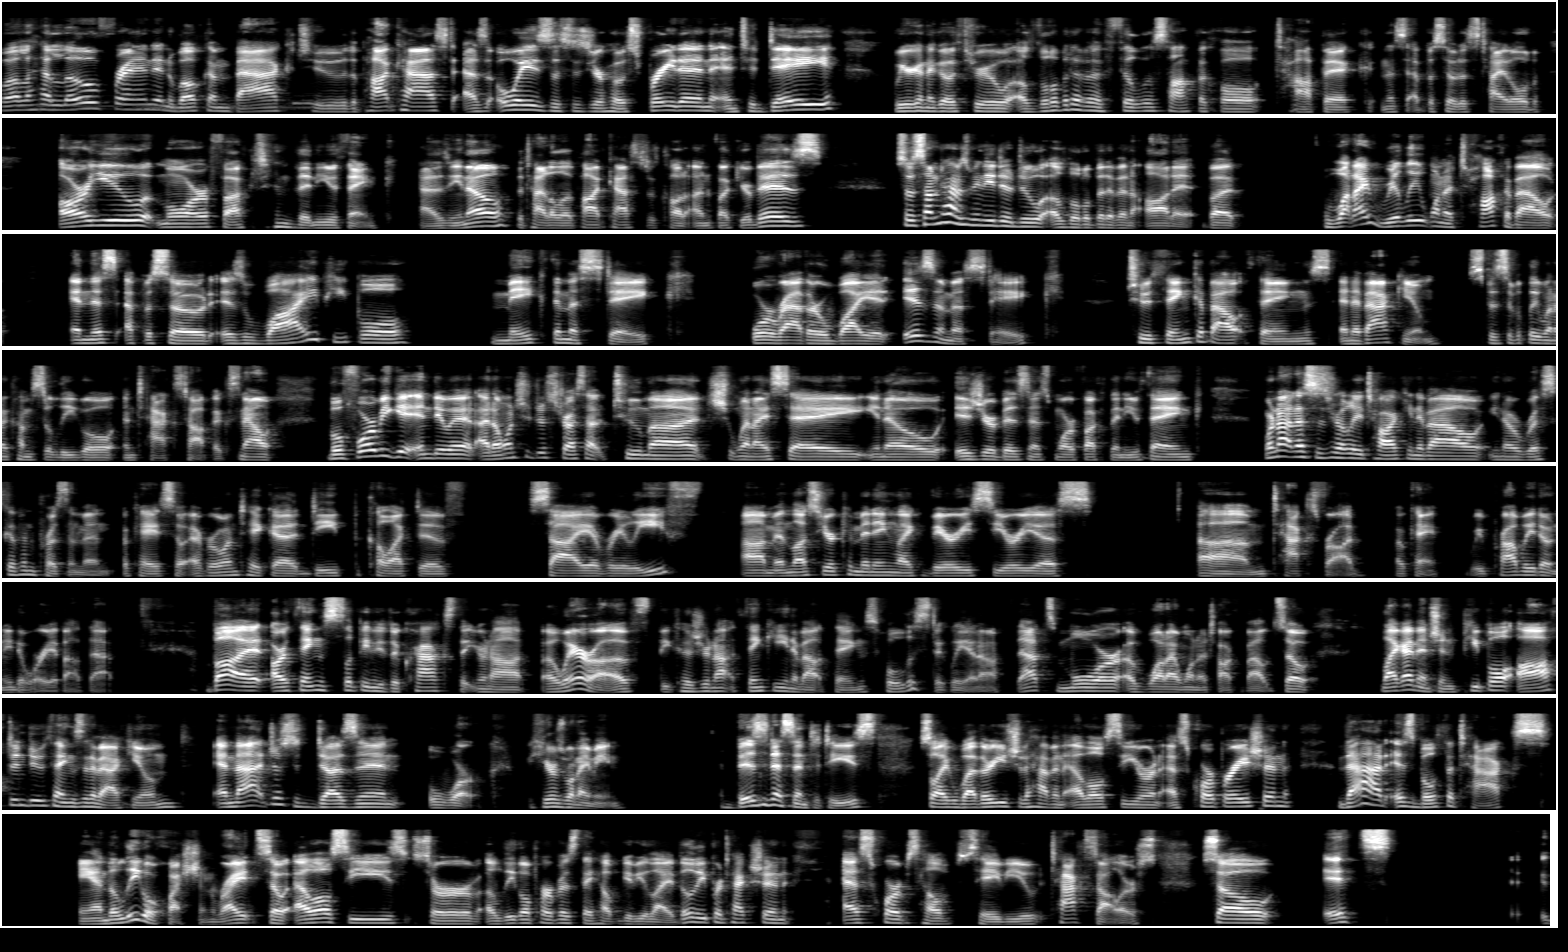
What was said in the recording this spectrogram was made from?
Well, hello, friend, and welcome back to the podcast. As always, this is your host, Braden, and today we're going to go through a little bit of a philosophical topic. And this episode is titled, Are You More Fucked Than You Think? As you know, the title of the podcast is called Unfuck Your Biz. So sometimes we need to do a little bit of an audit. But what I really want to talk about in this episode is why people make the mistake or rather why it is a mistake to think about things in a vacuum, specifically when it comes to legal and tax topics. Now, before we get into it, I don't want you to stress out too much when I say, you know, is your business more fucked than you think? We're not necessarily talking about, you know, risk of imprisonment. Okay. So everyone take a deep collective sigh of relief. Um, unless you're committing like very serious um tax fraud. Okay we probably don't need to worry about that. But are things slipping through the cracks that you're not aware of because you're not thinking about things holistically enough? That's more of what I want to talk about. So, like I mentioned, people often do things in a vacuum, and that just doesn't work. Here's what I mean business entities. So, like whether you should have an LLC or an S corporation, that is both a tax and a legal question, right? So LLCs serve a legal purpose. They help give you liability protection. S corps help save you tax dollars. So it's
